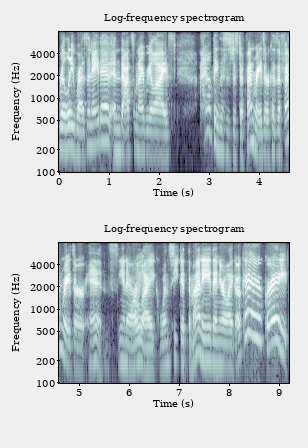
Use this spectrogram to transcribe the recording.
really resonated. And that's when i realized i don't think this is just a fundraiser because a fundraiser ends you know right. like once you get the money then you're like okay great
